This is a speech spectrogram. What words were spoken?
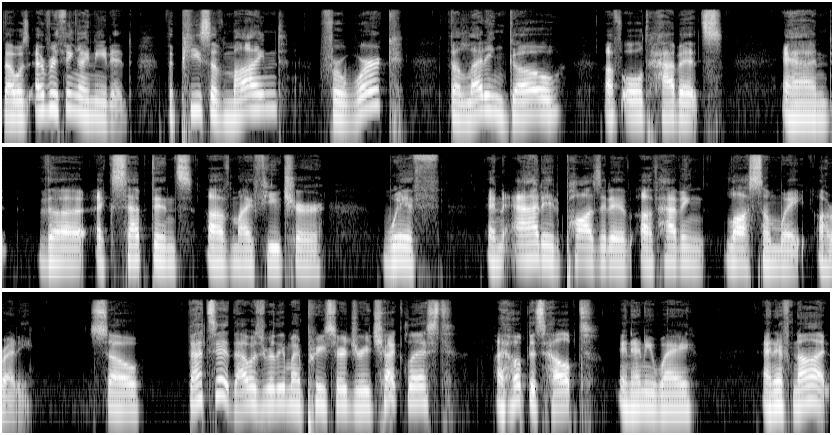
That was everything I needed the peace of mind for work, the letting go of old habits, and the acceptance of my future with an added positive of having lost some weight already. So that's it. That was really my pre surgery checklist. I hope this helped in any way. And if not,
